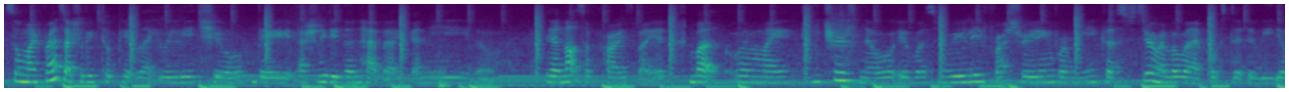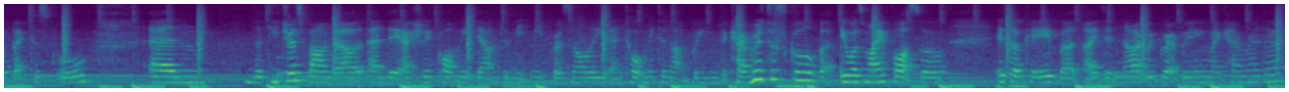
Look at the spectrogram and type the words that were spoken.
So my friends actually took it like really chill. They actually didn't have like any, you know, they are not surprised by it. But when my teachers know, it was really frustrating for me because still remember when I posted the video back to school and the teachers found out and they actually called me down to meet me personally and told me to not bring the camera to school but it was my fault so it's okay but I did not regret bringing my camera there.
